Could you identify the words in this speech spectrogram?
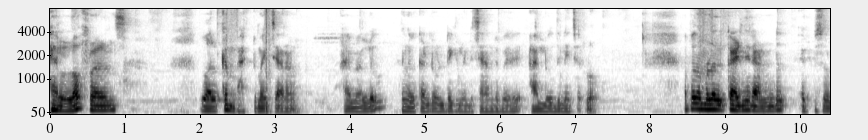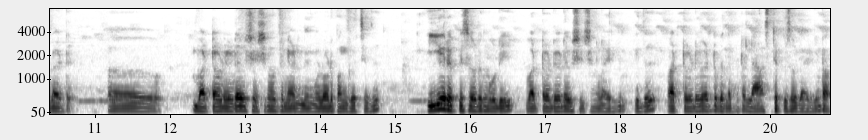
Hello friends welcome back to my channel I am Allu നിങ്ങൾ കണ്ടുകൊണ്ടിരിക്കുന്ന എന്റെ ചാനലിന്റെ പേര് അല്ലു ദി നേച്ചർ ബ്ലോഗ് അപ്പോൾ നമ്മൾ കഴിഞ്ഞ രണ്ട് എപ്പിസോഡായിട്ട് വട്ടോടയുടെ വിശേഷങ്ങൾ തന്നെയാണ് നിങ്ങളോട് പങ്കുവച്ചത്. ഈ ഒരു എപ്പിസോഡും കൂടി വട്ടോടയുടെ വിശേഷങ്ങളായിരിക്കും. ഇത് വട്ടവടയുമായിട്ട് ബന്ധപ്പെട്ട ലാസ്റ്റ് എപ്പിസോഡായിരിക്കും കേട്ടോ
